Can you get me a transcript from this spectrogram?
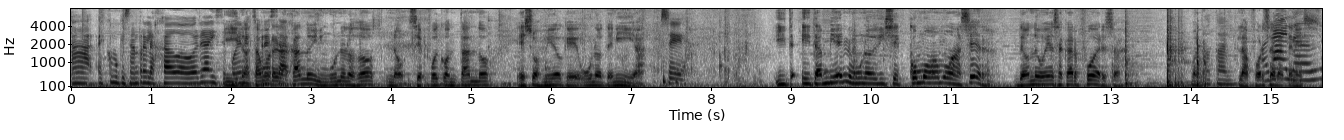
Ah, es como que se han relajado ahora y se y pueden nos estamos expresar. relajando y ninguno de los dos no, se fue contando esos miedos que uno tenía. Sí. Y, también uno dice, ¿cómo vamos a hacer? ¿De dónde voy a sacar fuerza? Bueno, Total. la fuerza la tenés.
